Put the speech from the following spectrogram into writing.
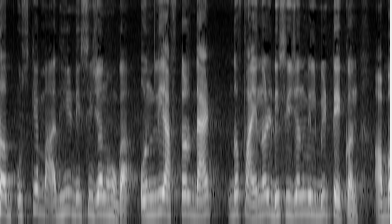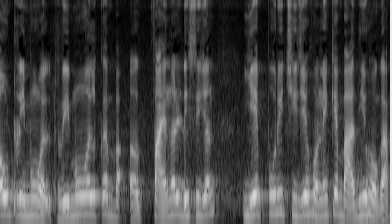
तब उसके बाद ही डिसीज़न होगा। Only after that the final decision will be taken about removal removal का फाइनल डिसीज़न ये पूरी चीज़ें होने के बाद ही होगा।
